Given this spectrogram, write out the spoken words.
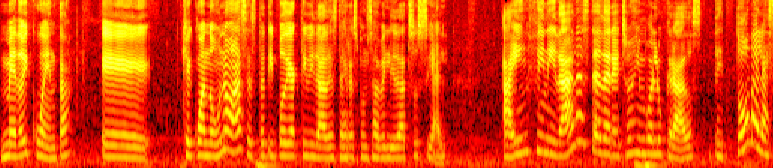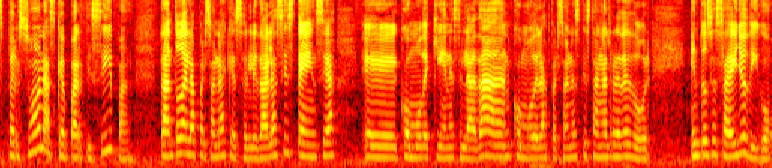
me doy cuenta eh, que cuando uno hace este tipo de actividades de responsabilidad social, hay infinidades de derechos involucrados de todas las personas que participan, tanto de las personas que se le da la asistencia, eh, como de quienes la dan, como de las personas que están alrededor. Entonces a ello digo,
